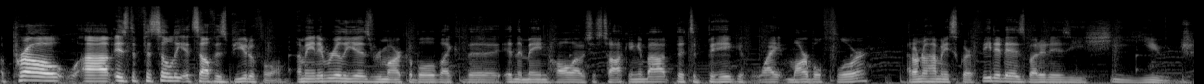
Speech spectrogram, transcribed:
A pro uh, is the facility itself is beautiful. I mean, it really is remarkable. Like the in the main hall I was just talking about, it's a big white marble floor. I don't know how many square feet it is, but it is huge.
